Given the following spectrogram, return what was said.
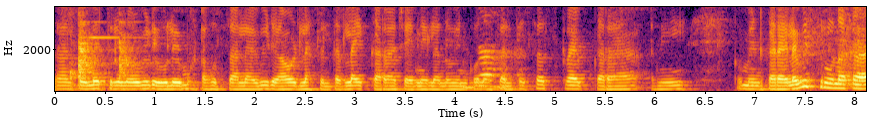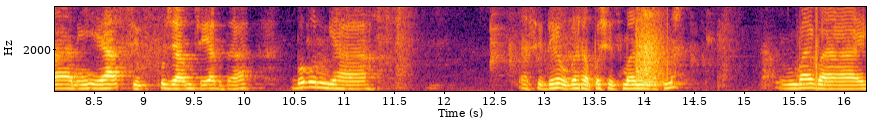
चालते मैत्रिणी व्हिडिओ लय मोठा होत चालला व्हिडिओ आवडला असेल तर लाईक करा चॅनेलला नवीन कोण असेल तर सबस्क्राईब करा आणि कमेंट करायला विसरू नका. आणि आजची पूजा आमची एकदा बघून घ्या. अशी देव घरापाशीच मांडतात ना. Bye bye.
